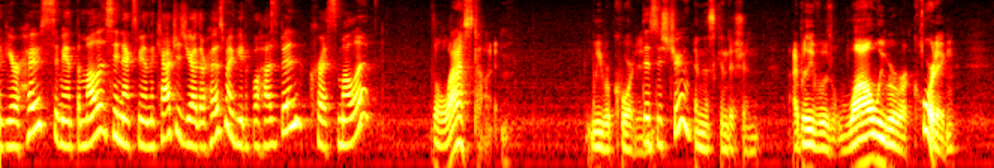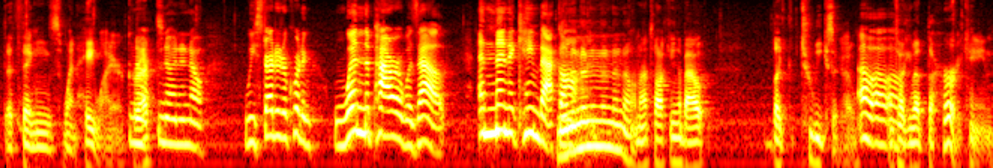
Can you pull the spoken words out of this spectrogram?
Of your hosts, Samantha Mullet. Sitting next to me on the couch is your other host, my beautiful husband, Chris Mullet. the last time we recorded This is true. in this condition, I believe it was while we were recording that things went haywire, correct? No, no, no, no. We started recording when the power was out, and then it came back no, no, on. no, no, no, no, no. I'm not talking about like two weeks ago. Oh, oh, I'm oh. talking about the hurricane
